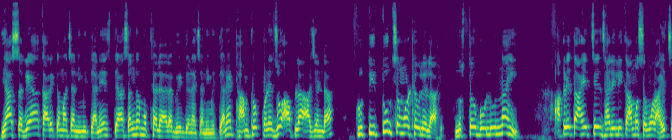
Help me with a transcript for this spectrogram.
या सगळ्या कार्यक्रमाच्या निमित्ताने त्या संघ मुख्यालयाला भेट देण्याच्या निमित्ताने ठामठोकपणे जो आपला अजेंडा कृतीतून समोर ठेवलेलं आहे. नुसतं बोलून नाही. आकडे तर आहेच झालेली कामं समोर आहेच.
